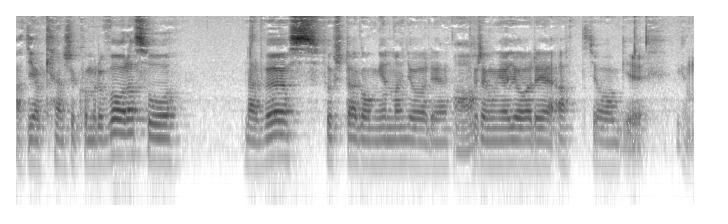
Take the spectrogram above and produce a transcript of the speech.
att jag kanske kommer att vara så nervös första gången man gör det. Ja. Första gången jag gör det att jag eh, liksom,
